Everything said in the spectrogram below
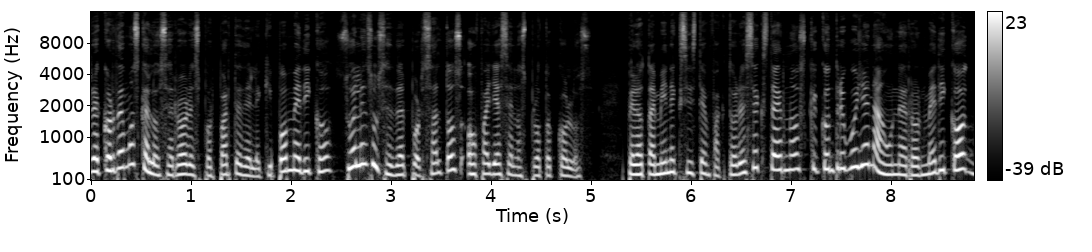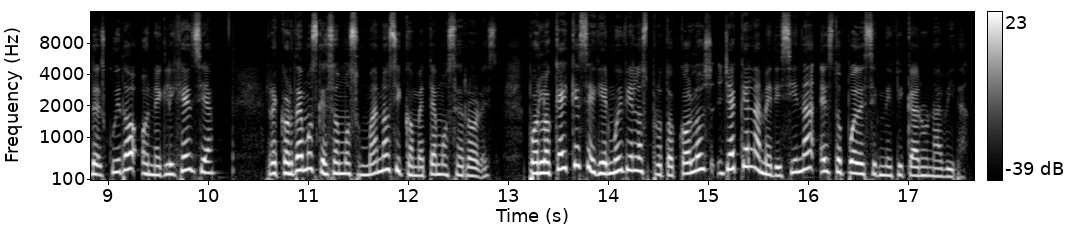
Recordemos que los errores por parte del equipo médico suelen suceder por saltos o fallas en los protocolos, pero también existen factores externos que contribuyen a un error médico, descuido o negligencia. Recordemos que somos humanos y cometemos errores, por lo que hay que seguir muy bien los protocolos ya que en la medicina esto puede significar una vida.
